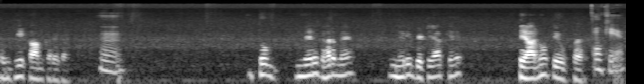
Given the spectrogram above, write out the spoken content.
तुम ये काम करेगा। हम्म। तो मेरे घर में मेरी बिटिया के पियानो के ऊपर। ओके। okay.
